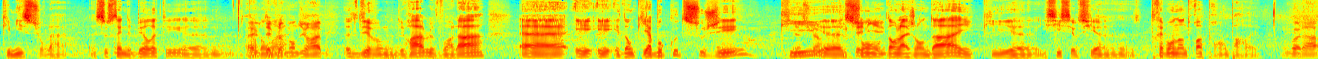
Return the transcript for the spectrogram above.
qui misent sur la sustainability. le développement durable. Le développement durable, voilà. et, donc il y a beaucoup de sujets qui euh, sont dans l'agenda et qui, euh, ici, c'est aussi un très bon endroit pour en parler. Voilà,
